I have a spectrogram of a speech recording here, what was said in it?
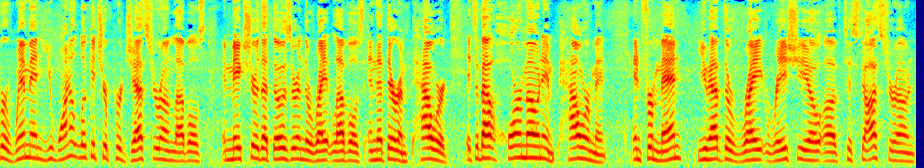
for women, you want to look at your progesterone levels and make sure that those are in the right levels and that they're empowered. It's about hormone empowerment. And for men, you have the right ratio of testosterone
